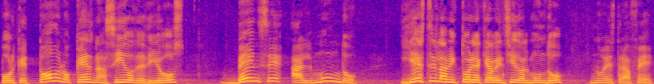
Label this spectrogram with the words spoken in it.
porque todo lo que es nacido de Dios vence al mundo. Y esta es la victoria que ha vencido al mundo, nuestra fe.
